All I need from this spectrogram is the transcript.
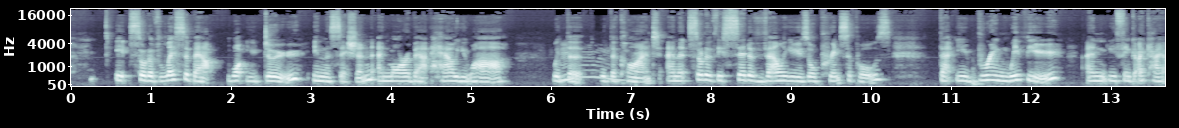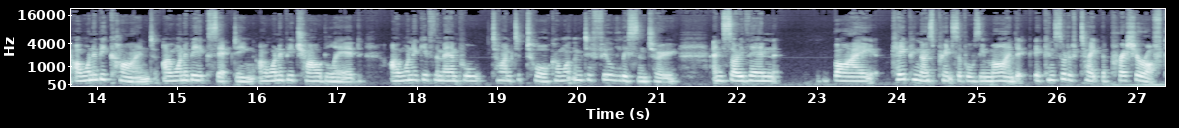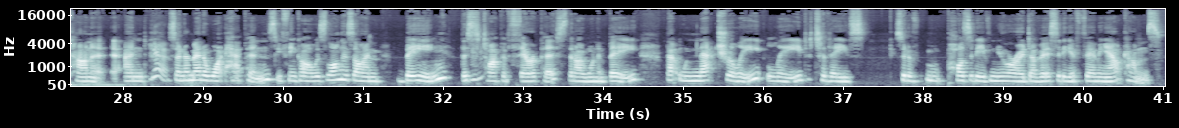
it's sort of less about what you do in the session and more about how you are with the mm. with the mm. client and it's sort of this set of values or principles that you bring with you and you think, okay, I want to be kind, I want to be accepting, I want to be child led, I want to give them ample time to talk, I want them to feel listened to. And so then by keeping those principles in mind, it, it can sort of take the pressure off, can't it? And yeah. so no matter what happens, you think, oh, as long as I'm being this mm-hmm. type of therapist that I want to be, that will naturally lead to these sort of positive neurodiversity affirming outcomes.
